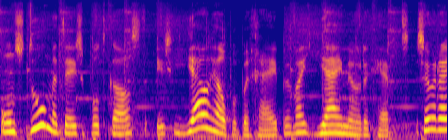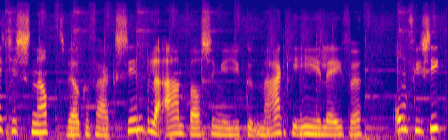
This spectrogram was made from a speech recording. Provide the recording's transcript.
Ons doel met deze podcast is jou helpen begrijpen wat jij nodig hebt, zodat je snapt welke vaak simpele aanpassingen je kunt maken in je leven om fysiek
